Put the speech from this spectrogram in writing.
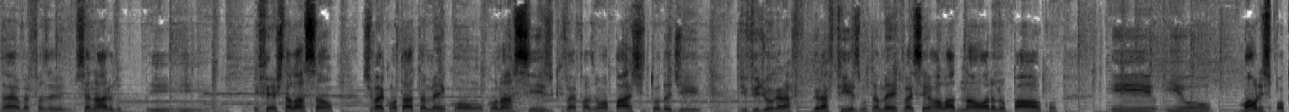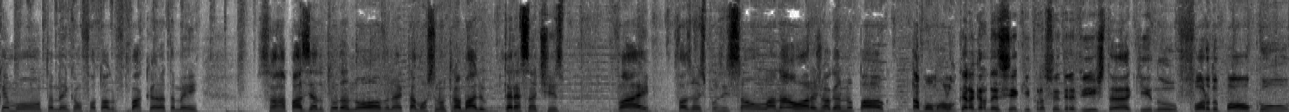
né? Vai fazer o cenário do, e, e, enfim, a instalação. A gente vai contar também com, com o Narciso, que vai fazer uma parte toda de, de videografismo também, que vai ser rolado na hora no palco. E, e o Maurício Pokémon também, que é um fotógrafo bacana também. Essa rapaziada toda nova, né? Que tá mostrando um trabalho interessantíssimo. Vai fazer uma exposição lá na hora, jogando no palco. Tá bom, Marlon. Quero agradecer aqui pela sua entrevista aqui no Fora do Palco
